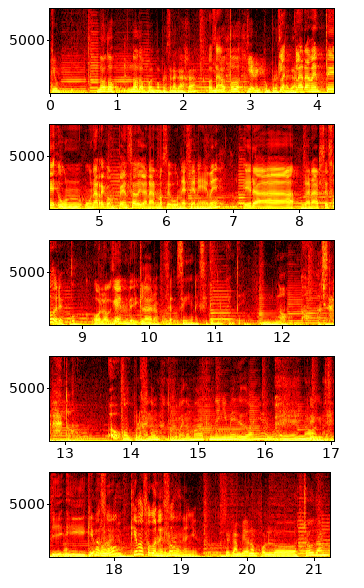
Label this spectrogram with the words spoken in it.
que no, todos, no todos pueden comprarse la caja. O sea, no todos quieren comprarse la caja. claramente un- una recompensa de ganar, no sé, un FNM era ganarse sobres, po, o los Game Day. claro. Siguen existiendo los Game Day. Mm. No, no, hace rato. Con- por lo menos, por lo menos más de un año y medio, dos años, ¿no? Eh, no, Sí, no sé. ¿Y, no. y qué pasó? ¿Qué pasó con por eso? menos un año. Se cambiaron por los showdown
